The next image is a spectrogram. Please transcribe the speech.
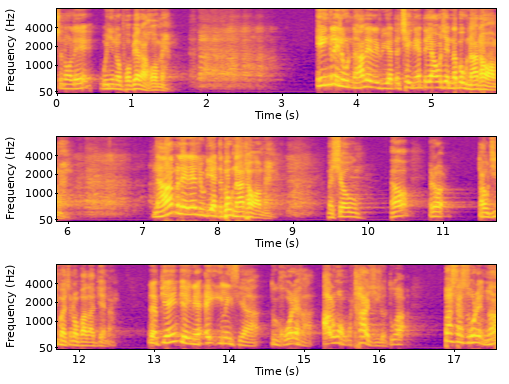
ကျွန်တော်လည်းဝိညာဉ်တော်ဖော်ပြတာဟောမယ် အင်္ဂလိပ်လိုနားလဲတဲ့လူတွေကတစ်ချိန်နဲ့တရားဟောချက်နှစ်ပုတ်နားထောင်ရမယ်နားမလဲတဲ့လူတွေကတစ်ပုတ်နားထောင်ရမယ်မရှုံးနော်အဲ့တော့တောင်ကြီးမှာကျွန်တော်ဘာသာပြန်တာအဲ့ပြိုင်ပြိုင်နဲ့အဲ့အင်္ဂလိပ်ဆရာသူခေါ်တဲ့ဟာအားလုံးကဝထကြီးတော့ तू ကပါစတာဆိုတဲ့ငါ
